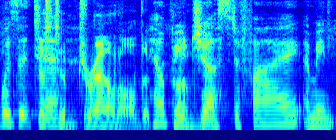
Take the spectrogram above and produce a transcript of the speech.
Was it just to to drown all the help you justify? I mean,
